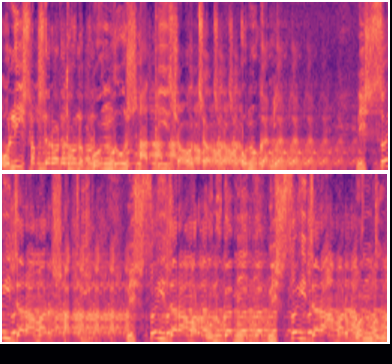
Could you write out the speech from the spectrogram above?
অলি শব্দের অর্থ হলো বন্ধু, সাথী, সহচর, অনুগামী। নিশ্চয়ই যারা আমার সাথী, নিশ্চয়ই যারা আমার অনুগামী, নিশ্চয়ই যারা আমার বন্ধু।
